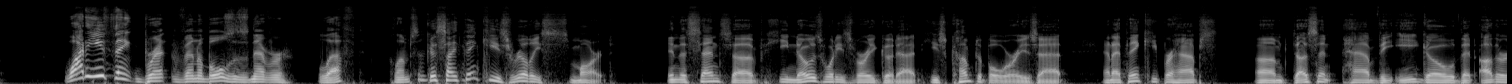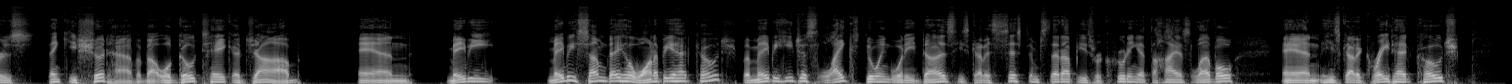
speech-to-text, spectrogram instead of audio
Why do you think Brent Venables has never left Clemson? Because I think he's really smart in the sense of he knows what he's very good at. He's comfortable where he's at. And I think he perhaps um, doesn't have the ego that others think he should have about, well, go take a job and maybe. Maybe someday he'll want to be a head coach, but maybe he just likes doing what he does. He's got a system set up. He's recruiting at the highest level, and he's got a great head coach.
